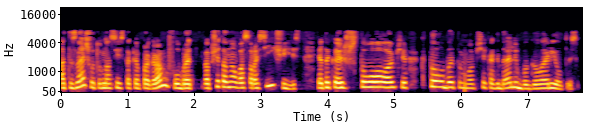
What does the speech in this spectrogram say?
а ты знаешь, вот у нас есть такая программа Fulbright, вообще-то она у вас в России еще есть. Я такая, что вообще, кто об этом вообще когда-либо говорил? То есть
